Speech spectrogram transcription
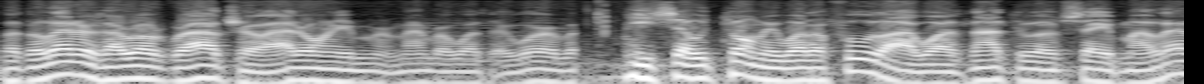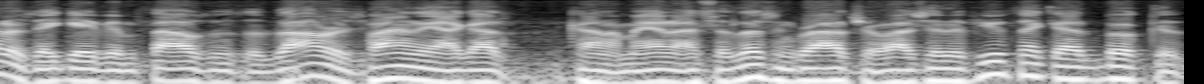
But the letters I wrote Groucho, I don't even remember what they were. But he so told me what a fool I was not to have saved my letters. They gave him thousands of dollars. Finally, I got kind of mad. I said, "Listen, Groucho," I said, "if you think that book, that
